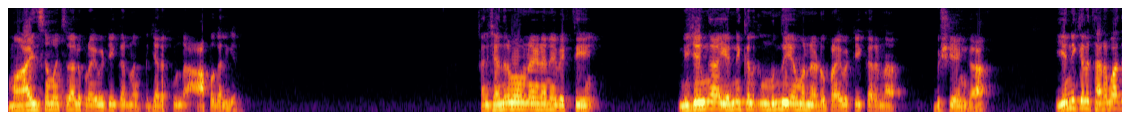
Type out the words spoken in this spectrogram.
మా ఐదు సంవత్సరాలు ప్రైవేటీకరణ జరగకుండా ఆపగలిగాం. కానీ చంద్రబాబు నాయుడు అనే వ్యక్తి నిజంగా ఎన్నికలకు ముందు ఏమన్నాడు? ప్రైవేటీకరణ విషయంగా. ఎన్నికల తర్వాత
